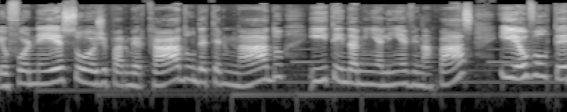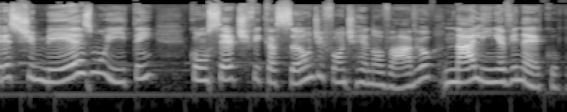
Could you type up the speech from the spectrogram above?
eu forneço hoje para o mercado um determinado item da minha linha Vinapaz e eu vou ter este mesmo item com certificação de fonte renovável na linha Vineco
